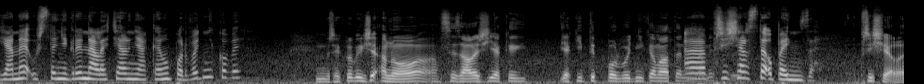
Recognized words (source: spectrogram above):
Jane, už jste někdy naletěl nějakému podvodníkovi? Řekl bych, že ano, asi záleží, jaký, jaký typ podvodníka máte A přišel jste o peníze? Přišel.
